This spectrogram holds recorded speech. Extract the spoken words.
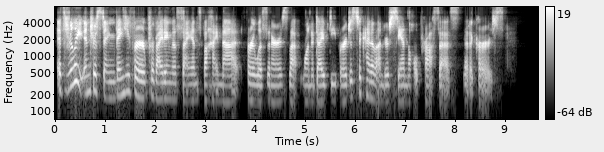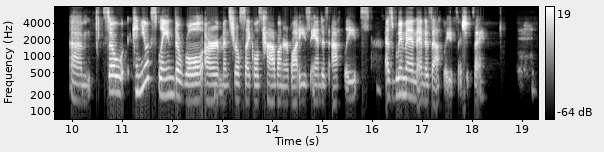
It's really interesting. Thank you for providing the science behind that for listeners that want to dive deeper, just to kind of understand the whole process that occurs. Um, so, can you explain the role our menstrual cycles have on our bodies and as athletes, as women and as athletes, I should say?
